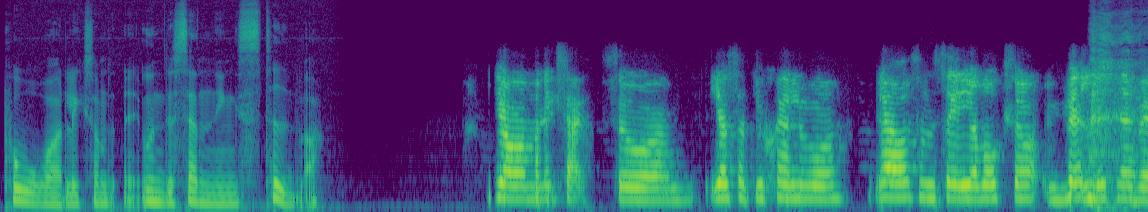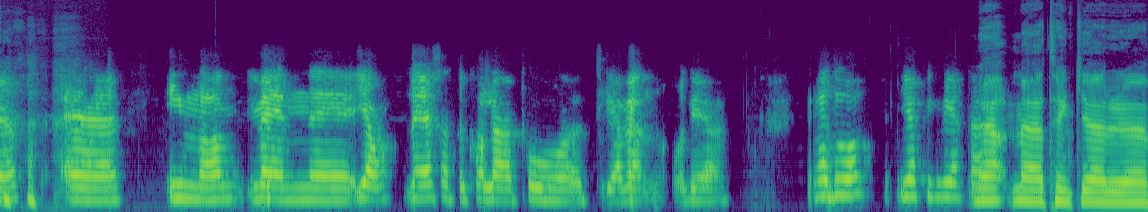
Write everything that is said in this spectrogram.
på liksom under sändningstid, va? Ja, men exakt. Så jag satt ju själv och, ja, som du säger, jag var också väldigt nervös eh, innan. Men eh, ja, när jag satt och kollade på TVn och det, det var då jag fick veta. Men, men jag tänker, eh,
